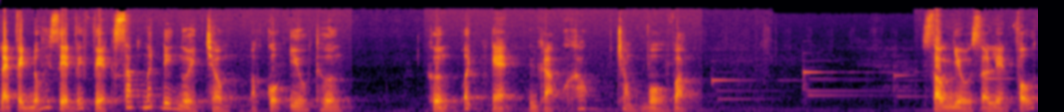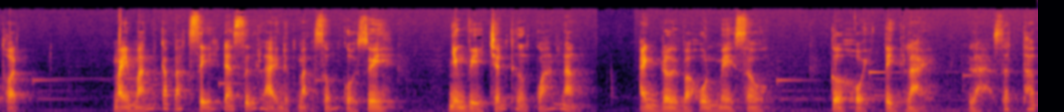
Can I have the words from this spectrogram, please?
lại phải đối diện với việc sắp mất đi người chồng mà cô yêu thương. Hương uất nghẹn gào khóc trong vô vọng. Sau nhiều giờ liền phẫu thuật, may mắn các bác sĩ đã giữ lại được mạng sống của Duy. Nhưng vì chấn thương quá nặng, anh rơi vào hôn mê sâu, cơ hội tỉnh lại là rất thấp.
